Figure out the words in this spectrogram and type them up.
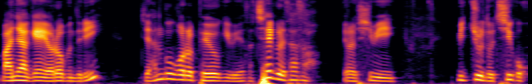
만약에 여러분들이 이제 한국어를 배우기 위해서 책을 사서 열심히 밑줄도 치고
